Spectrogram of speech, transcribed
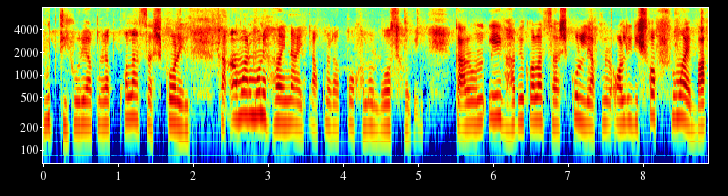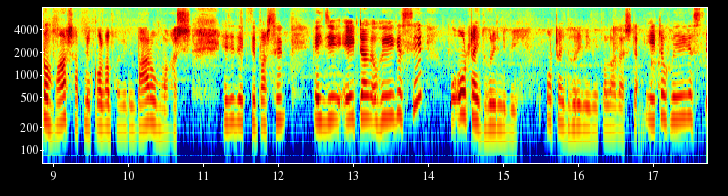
বুদ্ধি করে আপনারা কলা চাষ করেন, তা আমার মনে হয় না এটা আপনারা কখনো লস হবেন। কারণ এইভাবে কলা চাষ করলে আপনার অলরেডি সব সময় বারো মাস আপনি কলা পাবেন বারো মাস। এই যে দেখতে পাচ্ছেন, এই যে এইটা হয়ে গেছে, ওটাই ধরে নিবি, ওটাই ধরে নিবে কলা গাছটা। এটা হয়ে গেছে,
